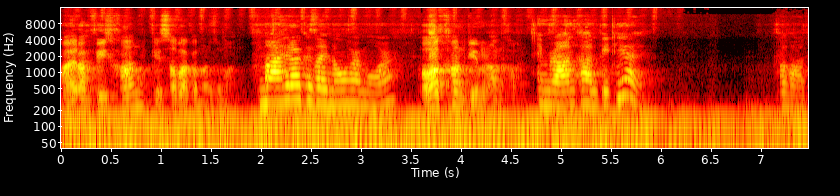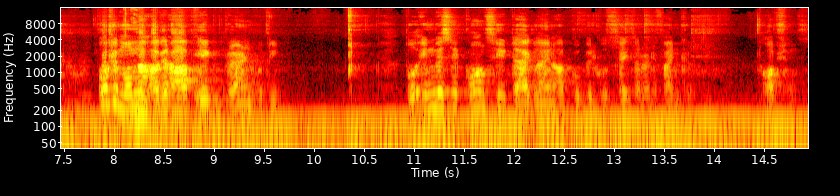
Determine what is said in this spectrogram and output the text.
Mahir Hafeez Khan के सबा कमर जमान माहिरा because I know her more Fawad Khan के इमरान खान। इमरान खान पीटीआई फवाद खान। ओके मोमना अगर आप एक ब्रांड होती तो इनमें से कौन सी टैग लाइन आपको बिल्कुल सही तरह डिफाइन करती? ऑप्शंस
